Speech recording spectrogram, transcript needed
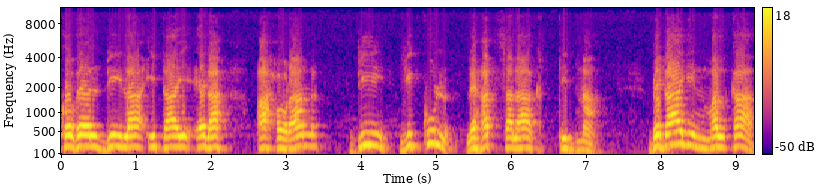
כובל די לה איתי אלה אחורן די ייקול להצלה קדנה. בדין מלכה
